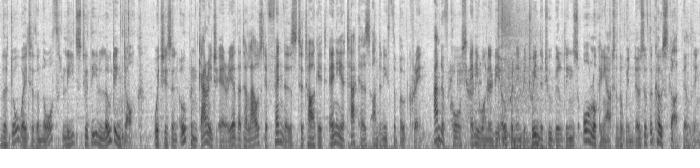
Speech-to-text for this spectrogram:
The doorway to the north leads to the loading dock, which is an open garage area that allows defenders to target any attackers underneath the boat crane, and of course anyone in the open in between the two buildings or looking out of the windows of the Coast Guard building.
